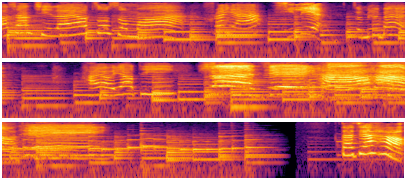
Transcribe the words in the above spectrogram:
早上起来要做什么啊？刷牙、洗脸、整棉被，还有要听《圣经》，好好听。大家好，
